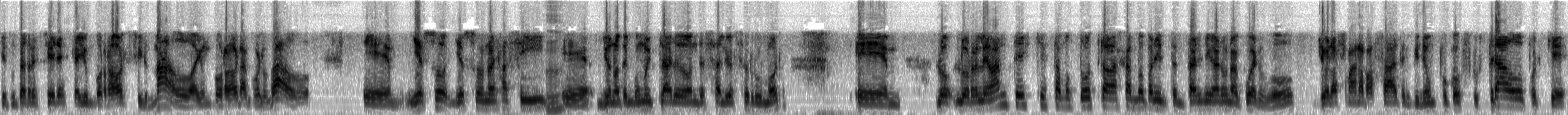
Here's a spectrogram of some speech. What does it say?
que tú te refieres es que hay un borrador firmado, hay un borrador acordado. Eh, y eso y eso no es así, ¿Mm? eh, yo no tengo muy claro de dónde salió ese rumor. Eh, lo, lo relevante es que estamos todos trabajando para intentar llegar a un acuerdo. Yo la semana pasada terminé un poco frustrado porque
